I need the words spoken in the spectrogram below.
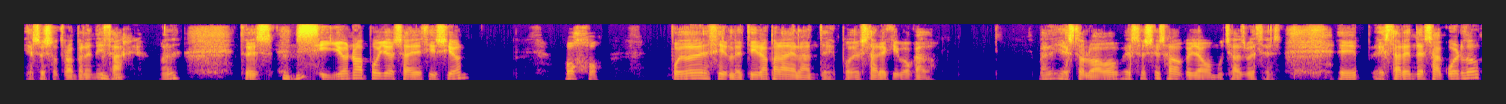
Y eso es otro aprendizaje. Entonces, si yo no apoyo esa decisión, ojo, puedo decirle, tira para adelante, puedo estar equivocado. Y esto lo hago, eso es algo que yo hago muchas veces. Eh, estar en desacuerdo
